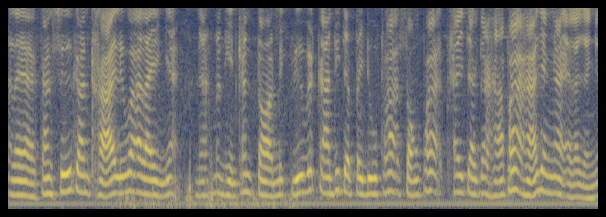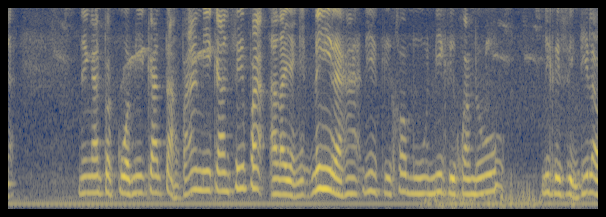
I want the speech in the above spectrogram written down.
อะไรอะการซื้อการขายหรือว่าอะไรอย่างเงี้ยนะมันเห็นขั้นตอนหรือว่าการที่จะไปดูพระสองพระใครจะจะหาพระหายังไงอะไรอย่างเงี้ยในงานประกวดมีการต่างพระมีการซื้อพระอะไรอย่างเงี้ยนี่แหละฮะนี่คือข้อมูลนี่คือความรู้ นี่คือสิ่งที่เรา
